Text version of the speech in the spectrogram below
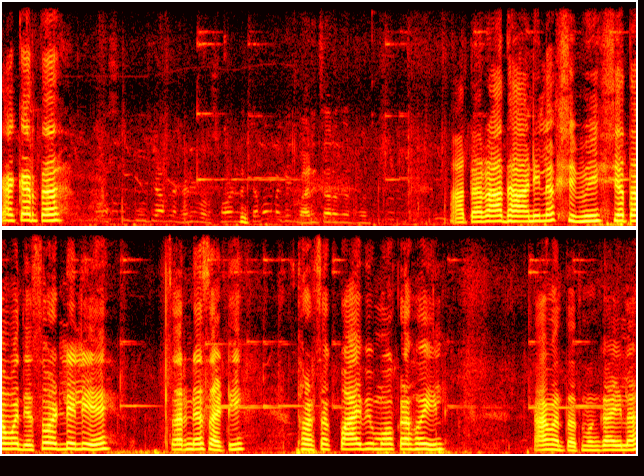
काय करता? आता राधा आणि लक्ष्मी शेतामध्ये सोडलेली आहे चरण्यासाठी. थोडासा पाय बी मोकळा होईल. काय म्हणतात मग गाईला?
